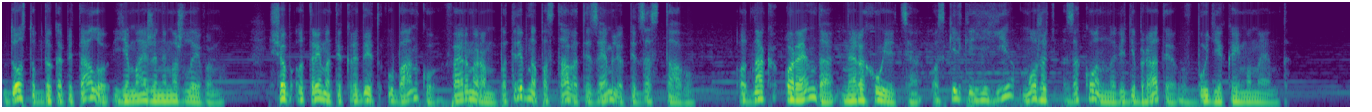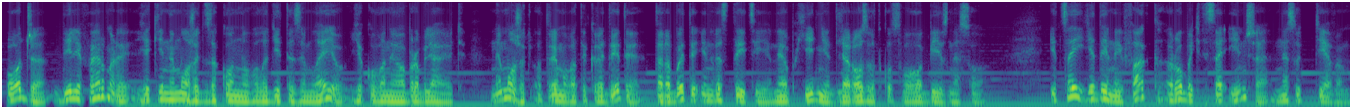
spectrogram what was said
доступ до капіталу є майже неможливим. Щоб отримати кредит у банку, фермерам потрібно поставити землю під заставу. Однак оренда не рахується, оскільки її можуть законно відібрати в будь-який момент. Отже, білі фермери, які не можуть законно володіти землею, яку вони обробляють, не можуть отримувати кредити та робити інвестиції, необхідні для розвитку свого бізнесу. І цей єдиний факт робить все інше несуттєвим.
